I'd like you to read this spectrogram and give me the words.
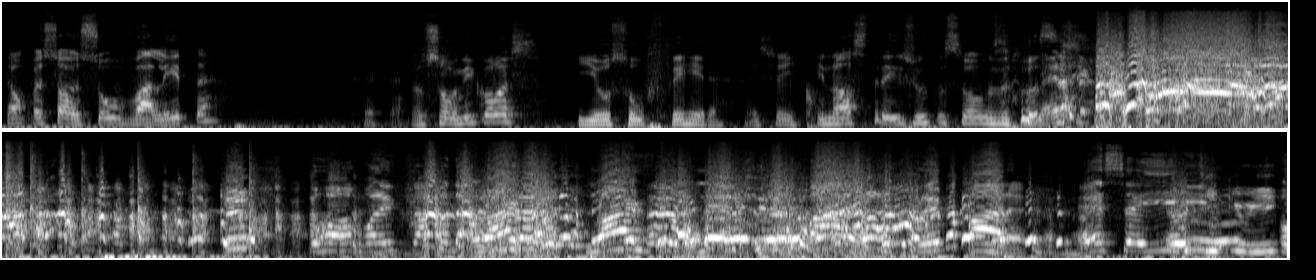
Então, pessoal, eu sou o Valeta Eu sou o Nicolas. E eu sou o Ferreira. É isso aí. e nós três juntos somos os. Porra, falei capa da Marvel! Marvel! Prepara! Prepara! Essa aí. É o Tink Wick,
